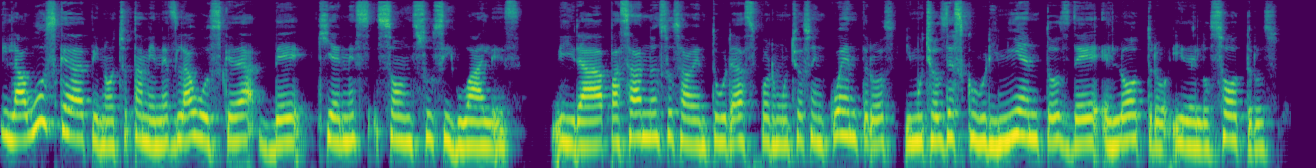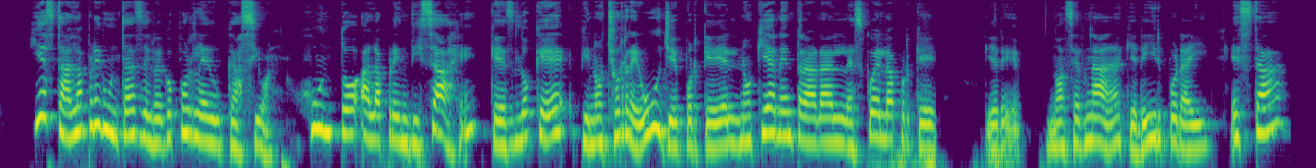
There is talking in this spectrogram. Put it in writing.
La búsqueda de Pinocho también es la búsqueda de quiénes son sus iguales. Irá pasando en sus aventuras por muchos encuentros y muchos descubrimientos de el otro y de los otros. Y está la pregunta, desde luego, por la educación, junto al aprendizaje, que es lo que Pinocho rehuye, porque él no quiere entrar a la escuela porque quiere no hacer nada, quiere ir por ahí. Está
